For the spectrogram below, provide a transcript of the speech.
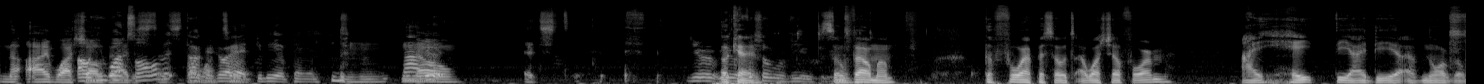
No, I watched Oh, all you of it. Watched just- all I of it? Okay, go to. ahead. Give me your opinion. Mhm. Nah, do no, it's your, your Okay. official review. so Velma. The four episodes I watched all four. of 'em, I hate the idea of Norville.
